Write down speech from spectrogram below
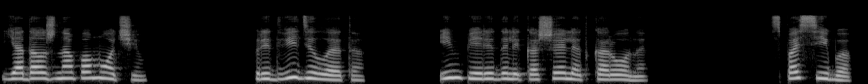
Я должна помочь им. Предвидел это. Им передали кошель от короны. Спасибо,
